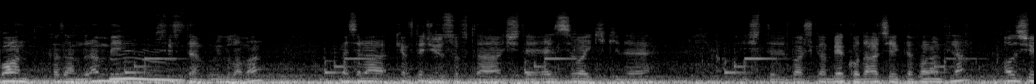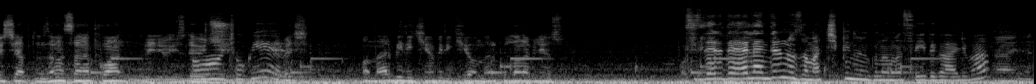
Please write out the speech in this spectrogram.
puan kazandıran bir Hmm. sistem, uygulama. Mesela Köfteci Yusuf'ta, işte LCY2'de, işte başka Beko'da, Arçelik'te falan filan alışveriş yaptığın zaman sana puan veriyor. %3, Aa, çok iyi. %5. Onlar birikiyor, birikiyor. Onları kullanabiliyorsun. O. Sizleri değerlendirin o zaman. Çipin uygulamasıydı galiba. Aynen.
